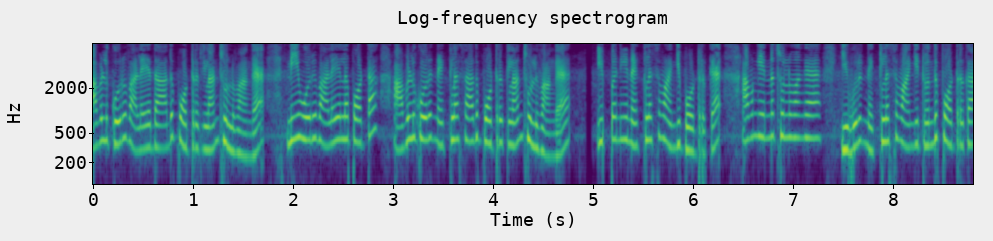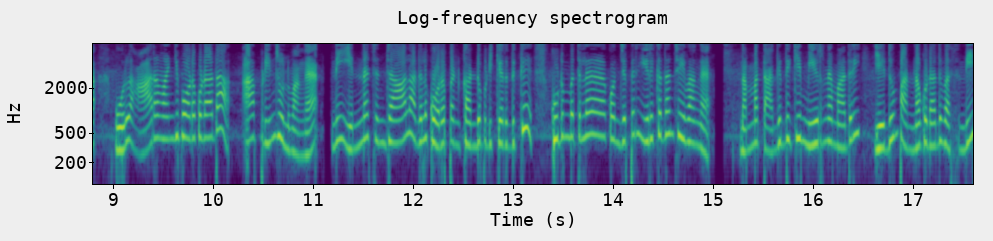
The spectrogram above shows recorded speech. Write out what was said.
அவளுக்கு ஒரு வளையதாவது போட்டிருக்கலாம்னு சொல்லுவாங்க. நீ ஒரு வளையல போட்டா அவளுக்கு ஒரு நெக்லஸாவது போட்டிருக்கலாம்னு சொல்லுவாங்க. இப்ப நீ நெக்லஸ் வாங்கி போட்டிருக்க. அவங்க என்ன சொல்லுவாங்க? இவரு நெக்லஸ் வாங்கிட்டு வந்து போட்டிருக்கா. ஒரு ஆரம் வாங்கி போடக்கூடாதா? அப்படின்னு சொல்லுவாங்க. நீ என்ன செஞ்சாலும் அதுல குறைப்பெண் கண்டுபிடிக்கிறதுக்கு குடும்பத்துல கொஞ்சம் பேர் இருக்கதான் செய்வாங்க. மீறின மாதிரி எதுவும் பண்ணக்கூடாது வசந்தி.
